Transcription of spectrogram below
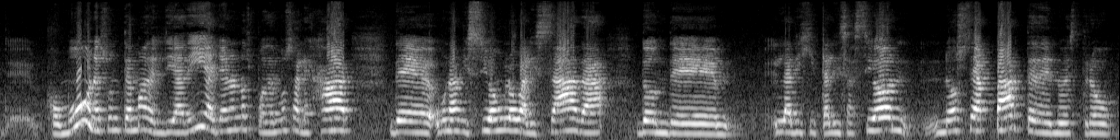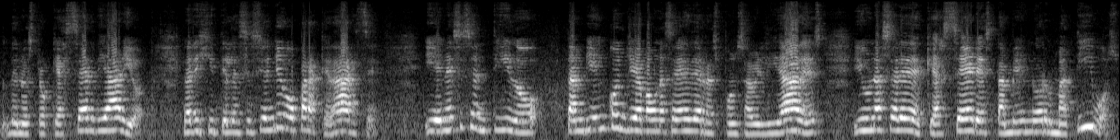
eh, común, es un tema del día a día, ya no nos podemos alejar de una visión globalizada, donde la digitalización no sea parte de nuestro, de nuestro quehacer diario. La digitalización llegó para quedarse y en ese sentido también conlleva una serie de responsabilidades y una serie de quehaceres también normativos.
